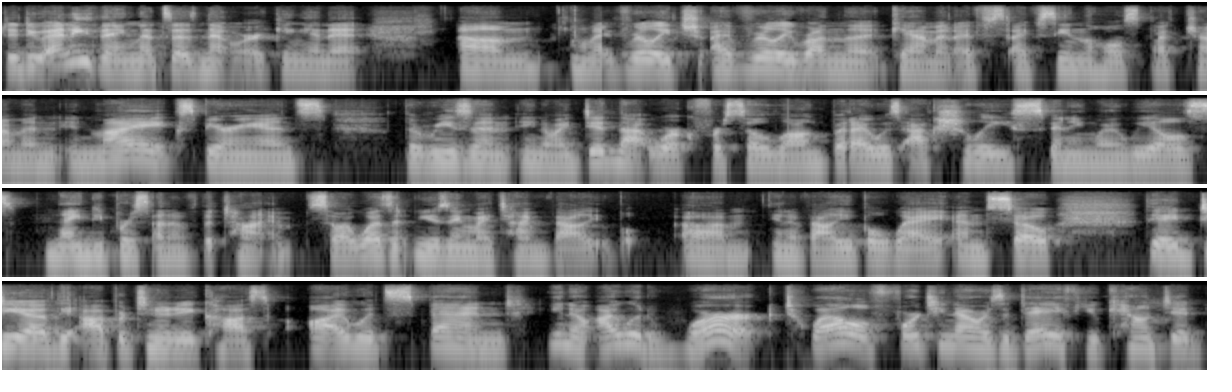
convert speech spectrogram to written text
to do anything that says networking in it. Um, and I've really, I've really run the gamut. I've, I've seen the whole spectrum. And in my experience, the reason, you know, I did that work for so long, but I was actually spinning my wheels 90% of the time. So I wasn't using my time valuable, um, in a valuable way. And so the idea of the opportunity cost, I would spend, you know, I would work 12, 14 hours a day if you counted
